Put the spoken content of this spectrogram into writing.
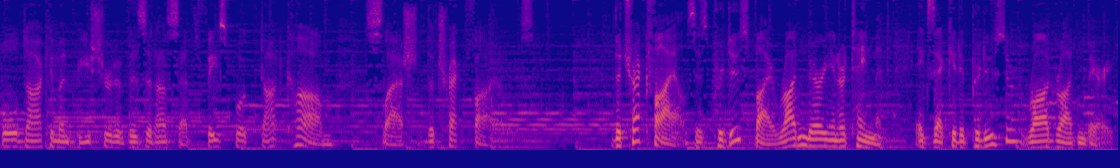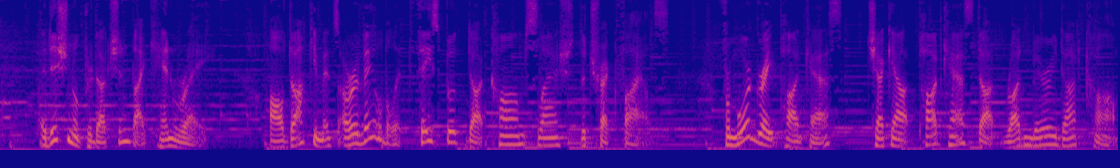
full document, be sure to visit us at facebook.com slash the Trek Files. The Trek Files is produced by Roddenberry Entertainment. Executive producer Rod Roddenberry. Additional production by Ken Ray. All documents are available at facebook.com slash the Trek Files. For more great podcasts, check out podcast.roddenberry.com.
